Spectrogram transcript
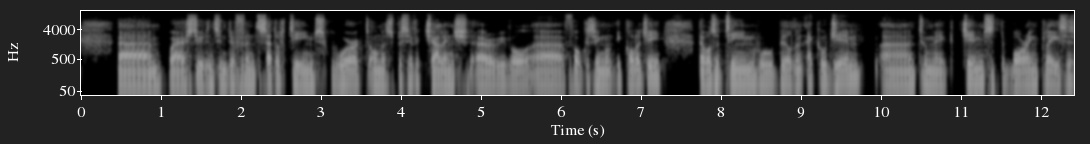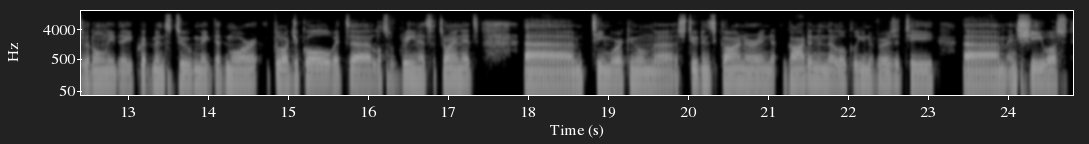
um, where students in different set of teams worked on a specific challenge. Uh, we will uh, focusing on ecology. There was a team who built an eco gym uh, to make gyms the boring places with only the equipment to make that more ecological with uh, lots of green etc. in it. Um, team working on students' gardener in the garden in the local university, um, and she was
